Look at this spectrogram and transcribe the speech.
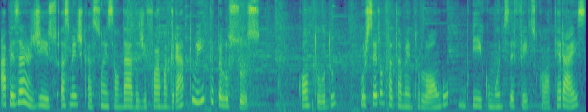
Apesar disso, as medicações são dadas de forma gratuita pelo SUS. Contudo, por ser um tratamento longo e com muitos efeitos colaterais,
